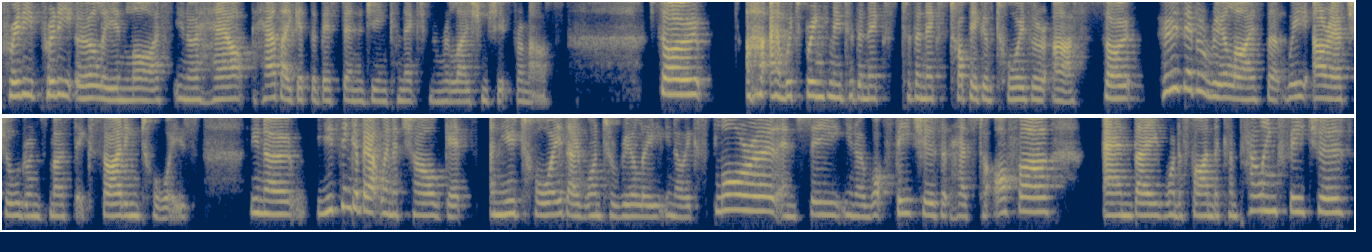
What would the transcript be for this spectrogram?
pretty pretty early in life you know how how they get the best energy and connection and relationship from us. So and which brings me to the next to the next topic of toys are us. So who's ever realized that we are our children's most exciting toys you know you think about when a child gets a new toy they want to really you know explore it and see you know what features it has to offer. And they want to find the compelling features.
